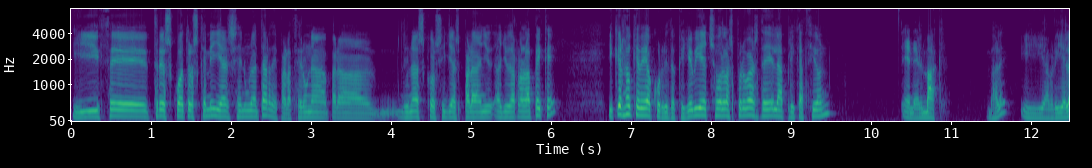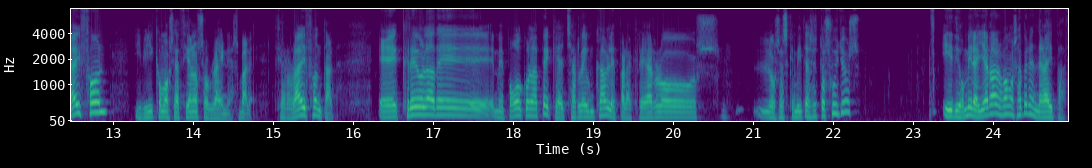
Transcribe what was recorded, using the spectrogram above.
y hice tres, cuatro esquemillas en una tarde para hacer una, para, de unas cosillas para ayu- ayudarle a la peque. ¿Y qué es lo que había ocurrido? Que yo había hecho las pruebas de la aplicación en el Mac, ¿vale? Y abrí el iPhone y vi cómo se hacían los outliners, ¿vale? Cierro el iPhone, tal. Eh, creo la de... Me pongo con la peque a echarle un cable para crear los, los esquemitas estos suyos y digo, mira, y ahora los vamos a ver en el iPad.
